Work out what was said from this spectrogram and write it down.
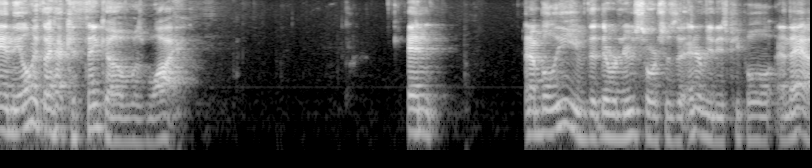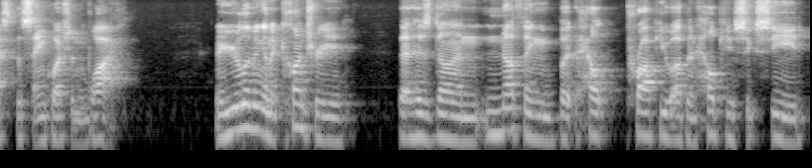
And the only thing I could think of was why. And and I believe that there were news sources that interviewed these people and they asked the same question, why? Now you're living in a country that has done nothing but help prop you up and help you succeed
